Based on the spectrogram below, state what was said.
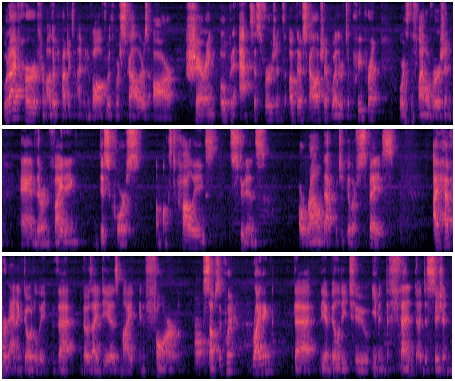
What I've heard from other projects I'm involved with where scholars are sharing open access versions of their scholarship, whether it's a preprint or it's the final version, and they're inviting discourse amongst colleagues, students, around that particular space. I have heard anecdotally that those ideas might inform subsequent writing, that the ability to even defend a decision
